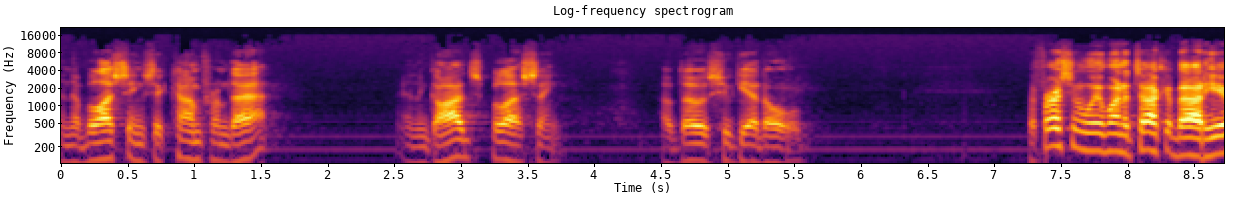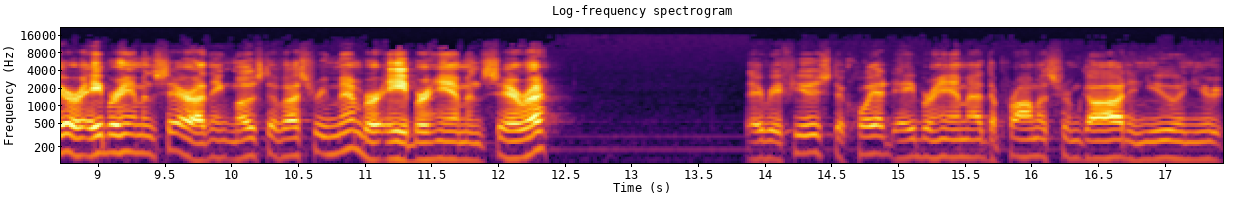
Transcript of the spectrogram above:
and the blessings that come from that, and God's blessing of those who get old. The first one we want to talk about here are Abraham and Sarah. I think most of us remember Abraham and Sarah. They refused to quit. Abraham had the promise from God, and you and your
